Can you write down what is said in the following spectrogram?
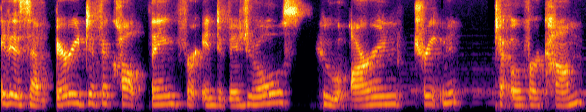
It is a very difficult thing for individuals who are in treatment to overcome.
